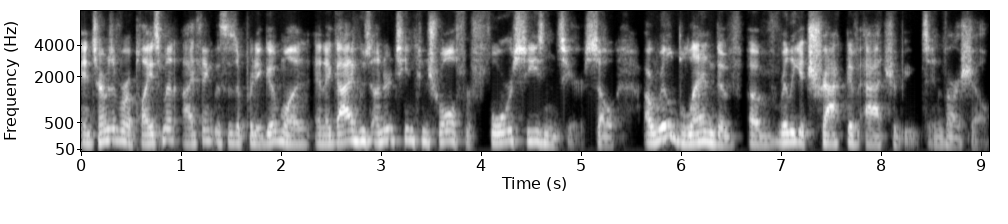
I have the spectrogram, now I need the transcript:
in terms of a replacement, I think this is a pretty good one. And a guy who's under team control for four seasons here. So a real blend of of really attractive attributes in Varsho.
